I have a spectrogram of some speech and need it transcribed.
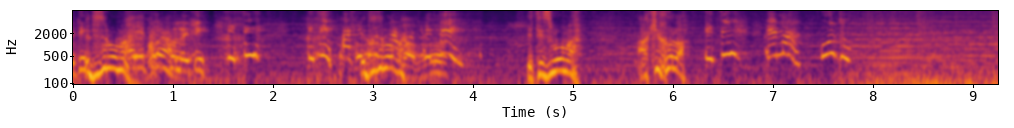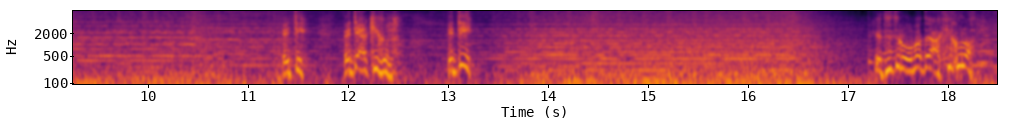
Iti. Iti sa rumah. Ayat ko Iti. Iti. Iti. Aki Iti sa Iti. Iti sa rumah. Aki ko Iti. Emma. Udo. Iti. Iti. Aki ko Iti. Iti sa rumah. Aki ko Iti.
